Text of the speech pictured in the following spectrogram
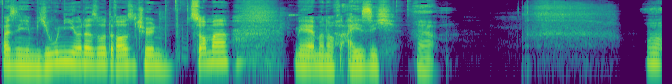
weiß nicht, im Juni oder so, draußen schön Sommer, Meer immer noch eisig. Ja. Oh,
